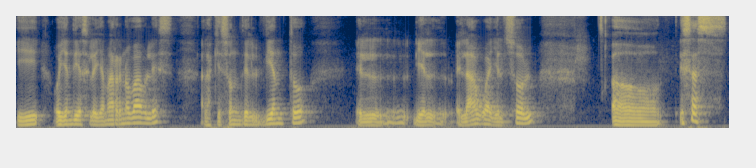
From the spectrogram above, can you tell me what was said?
y hoy en día se le llama renovables, a las que son del viento el, y el, agua y el sol. Ah, esas,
